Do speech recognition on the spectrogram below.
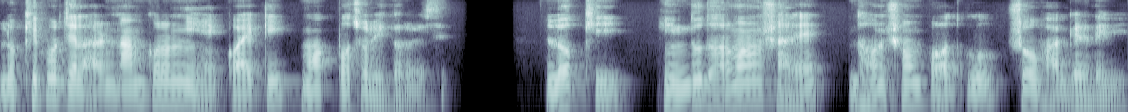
লক্ষ্মীপুর জেলার নামকরণ নিয়ে কয়েকটি মত প্রচলিত রয়েছে। লক্ষ্মী হিন্দু ধর্মানুসারে ধন সম্পদ ও সৌভাগ্যের দেবী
